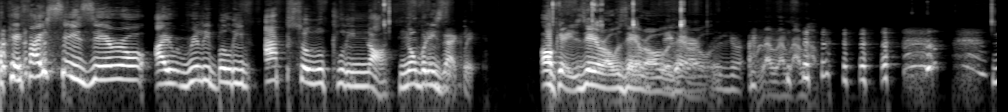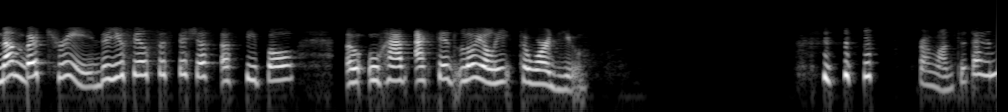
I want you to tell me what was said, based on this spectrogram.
okay. If I say zero, I really believe absolutely not. Nobody's exactly. okay. Zero, zero, Zero, zero. zero. Number three, do you feel suspicious of people uh, who have acted loyally towards you? From 1 to 10.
